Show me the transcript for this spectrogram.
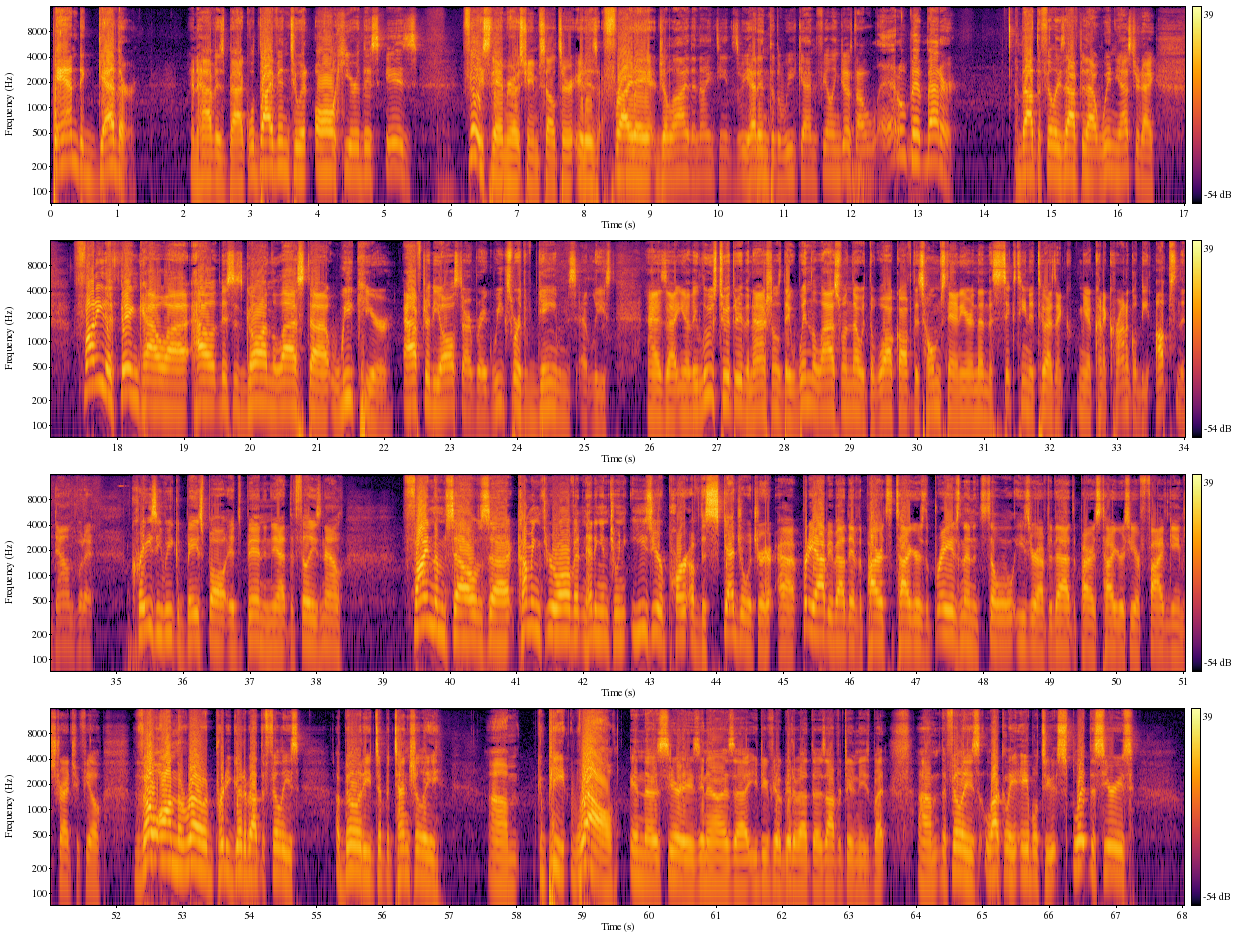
band together and have his back. We'll dive into it all here. This is Phillies Today, your host, James Seltzer. It is Friday, July the 19th, as we head into the weekend, feeling just a little bit better about the Phillies after that win yesterday. Funny to think how uh, how this has gone the last uh, week here after the All Star break, weeks worth of games at least. As uh, you know, they lose two or three of the Nationals. They win the last one though with the walk off this homestand here, and then the sixteen to two as I you know kind of chronicled the ups and the downs. What a crazy week of baseball it's been, and yet the Phillies now find themselves uh, coming through all of it and heading into an easier part of the schedule, which you're uh, pretty happy about. They have the Pirates, the Tigers, the Braves, and then it's still a little easier after that. The Pirates, Tigers here, five game stretch. You feel, though on the road, pretty good about the Phillies' ability to potentially um, compete well in those series, you know, as uh, you do feel good about those opportunities. But um, the Phillies, luckily, able to split the series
